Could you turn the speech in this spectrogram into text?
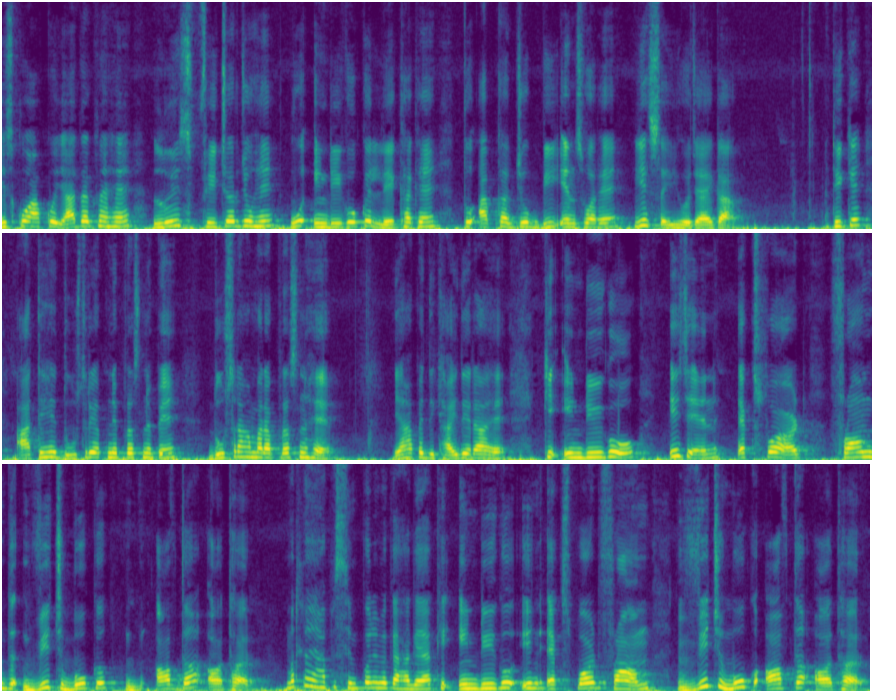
इसको आपको याद रखना है, लुइस फीचर जो है, वो इंडिगो के लेखक हैं तो आपका जो बी आंसर है, ये सही हो जाएगा। ठीक है? आते हैं दूसरे अपने प्रश्न पे। दूसरा हमारा प्रश्न है यहाँ पे दिखाई दे रहा है कि Indigo is an expert from the which book of the author मतलब यहाँ पे सिंपल में कहा गया कि Indigo in expert from which book of the author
